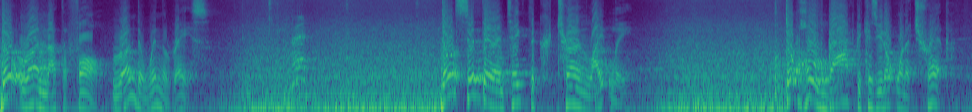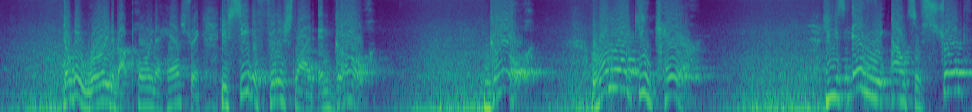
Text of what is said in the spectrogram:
Don't run not to fall, run to win the race. Don't sit there and take the turn lightly. Don't hold back because you don't want to trip. Don't be worried about pulling a hamstring. You see the finish line and go. Go. Run like you care. Use every ounce of strength,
